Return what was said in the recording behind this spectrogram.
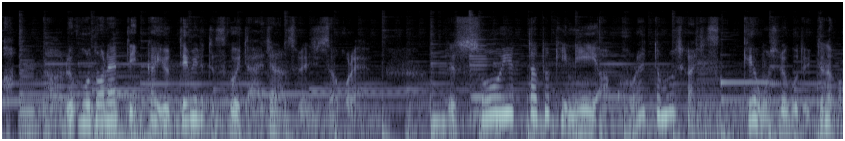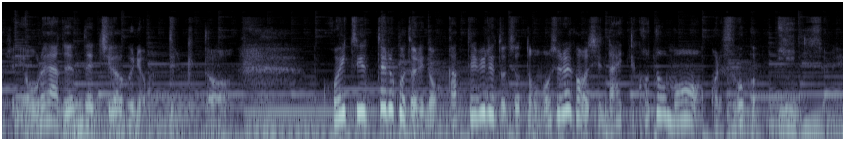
あ、なるほどねって一回言ってみるってすごい大事なんですよね、実はこれ。で、そういったときに、あ、これってもしかしてすっげえ面白いこと言ってるのかもしれない。いや、俺は全然違うふうに思ってるけど、こいつ言ってることに乗っかってみるとちょっと面白いかもしれないってことも、これすごくいいんですよね。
